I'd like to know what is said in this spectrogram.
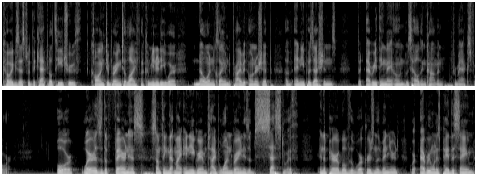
coexist with the capital T truth calling to bring to life a community where no one claimed private ownership of any possessions but everything they owned was held in common from Acts 4. Or where is the fairness, something that my Enneagram Type 1 brain is obsessed with, in the parable of the workers in the vineyard, where everyone is paid the same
